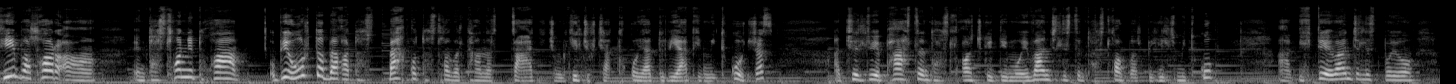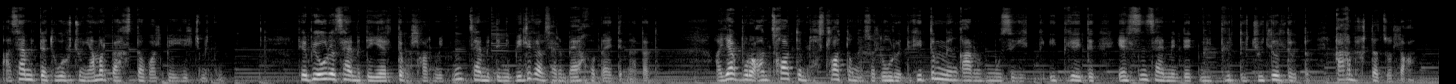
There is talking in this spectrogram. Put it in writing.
Тийм болохоор энэ тослогооны тухай би өөртөө байгаа байхгүй тослогоог бол та нарт зааж юм хэлж өгч чадахгүй. Яа би яадгийг мэдэхгүй учраас жишээл би пасторын тослогооч гэдэг юм уу евангелистийн тослогоог бол би хэлж мэдэхгүй. А гэхдээ евангелист буюу сайн мэдээ түгээгч хүн ямар байх ёстойг бол би хэлж мэднэ. Тэгээ би өөрөө сайн мэдээ ярьдаг болохоор мэднэ. Сайн мэдээний бэлэг авс харин байх уу байдаг надад. А яг бүр онцгой тийм тослогоотой хүмүүс бол өөрөө хэдэн мянган хүмүүсийг эдгээдэг ярьсан сайн мэдээд нэгдгэрдэг чөлөөлдөг гайхамшигтай зүйл байгаа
